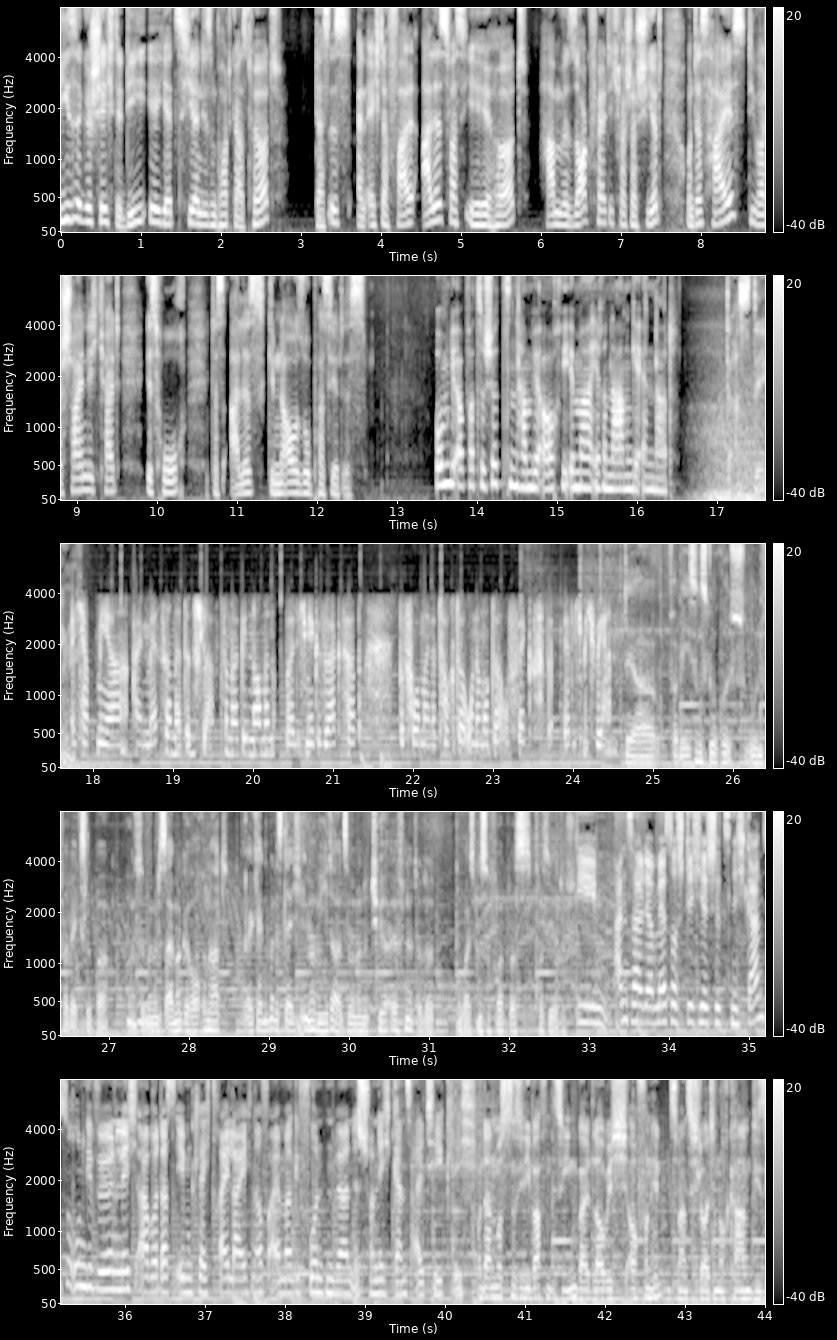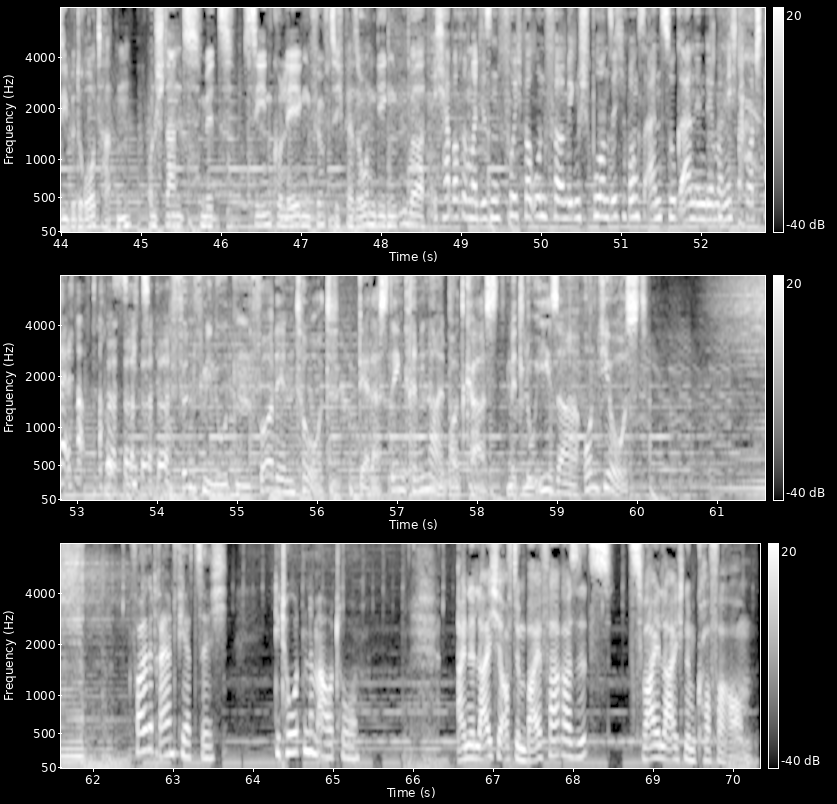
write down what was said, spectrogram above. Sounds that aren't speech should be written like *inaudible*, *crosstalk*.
Diese Geschichte, die ihr jetzt hier in diesem Podcast hört, das ist ein echter Fall. Alles, was ihr hier hört, haben wir sorgfältig recherchiert und das heißt, die Wahrscheinlichkeit ist hoch, dass alles genau so passiert ist. Um die Opfer zu schützen, haben wir auch wie immer ihre Namen geändert. Das Ding. Ich habe mir ein Messer mit ins Schlafzimmer genommen, weil ich mir gesagt habe, bevor meine Tochter ohne Mutter aufwächst, werde ich mich wehren. Der Verwesungsgeruch ist unverwechselbar. Also wenn man das einmal gerochen hat, erkennt man das gleich immer wieder. Also wenn man eine Tür öffnet, oder weiß man sofort, was passiert ist. Die Anzahl der Messerstiche ist jetzt nicht ganz so ungewöhnlich, aber dass eben gleich drei Leichen auf einmal gefunden werden, ist schon nicht ganz alltäglich. Und dann mussten sie die Waffen ziehen, weil, glaube ich, auch von hinten 20 Leute noch kamen, die sie bedroht hatten. Und stand mit zehn Kollegen, 50 Personen gegenüber. Ich habe auch immer diesen furchtbar unförmigen Spurensicherungsanzug an, in dem man nicht *laughs* vorteilhaft aussieht. Fünf Minuten vor dem Tod. Der Das Ding Kriminalpodcast mit Luisa und Jost. Folge 43. Die Toten im Auto. Eine Leiche auf dem Beifahrersitz, zwei Leichen im Kofferraum.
